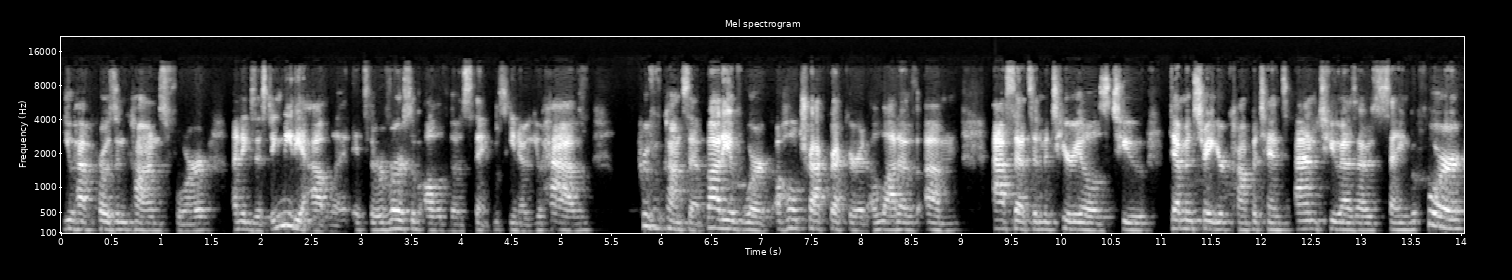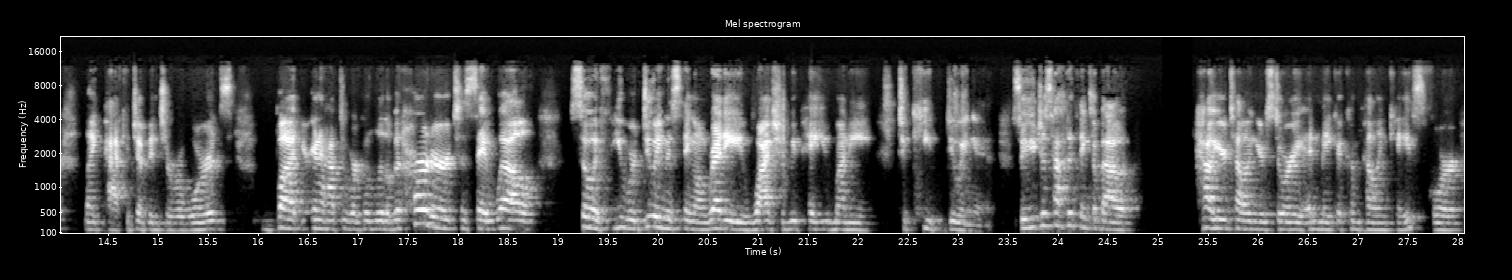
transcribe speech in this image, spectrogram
you have pros and cons for an existing media outlet. It's the reverse of all of those things. You know, you have proof of concept, body of work, a whole track record, a lot of um, assets and materials to demonstrate your competence and to, as I was saying before, like package up into rewards. But you're going to have to work a little bit harder to say, well, so if you were doing this thing already, why should we pay you money to keep doing it? So you just have to think about how you're telling your story and make a compelling case for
